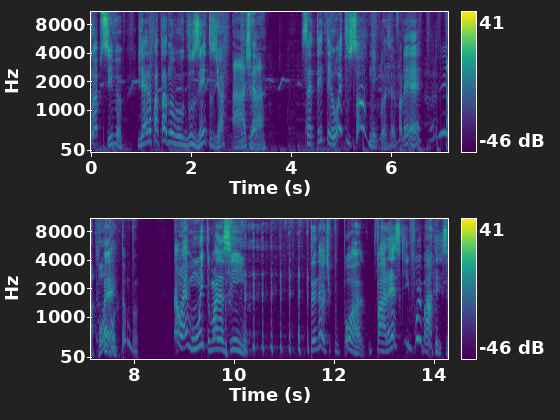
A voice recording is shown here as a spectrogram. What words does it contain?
não é possível. Já era pra estar no 200 já. Ah, entendeu? já. 78 só, Nicolas? Eu falei, é. Tá pouco? É, então, não, é muito, mas assim. entendeu? Tipo, porra, parece que foi mais.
